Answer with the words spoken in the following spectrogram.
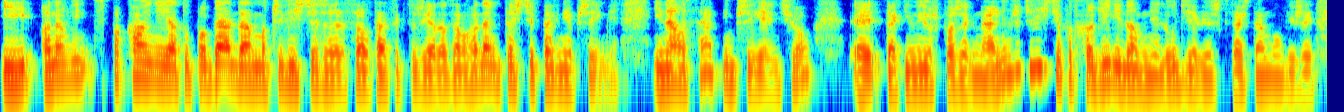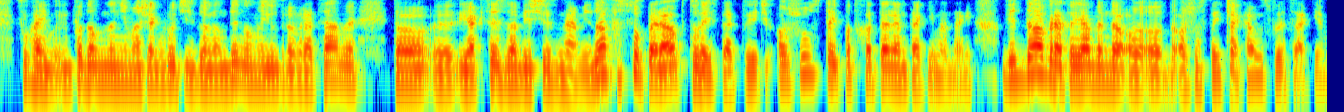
I ona mówi, spokojnie, ja tu pogadam. Oczywiście, że są tacy, którzy jadą samochodem, ktoś cię pewnie przyjmie. I na ostatnim przyjęciu, e, takim już pożegnalnym, rzeczywiście podchodzili do mnie ludzie, wiesz, ktoś tam mówi, że słuchaj, podobno nie masz jak wrócić do Londynu, my jutro wracamy, to e, jak chcesz, zabierz się z nami. No super, a o której startujecie? O szóstej pod hotelem takim a takim. Mówię, dobra, to ja będę o, o, o szóstej czekał z plecakiem.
